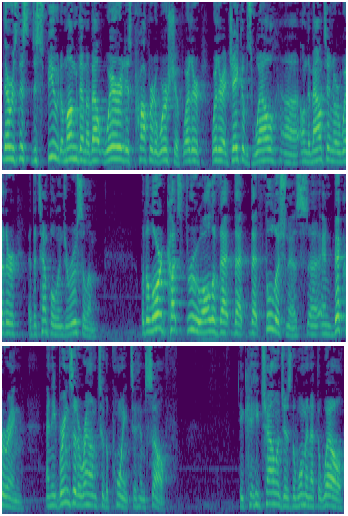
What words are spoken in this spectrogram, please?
there was this dispute among them about where it is proper to worship, whether, whether at Jacob's well uh, on the mountain or whether at the temple in Jerusalem. But the Lord cuts through all of that, that, that foolishness uh, and bickering, and He brings it around to the point to Himself. He, he challenges the woman at the well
